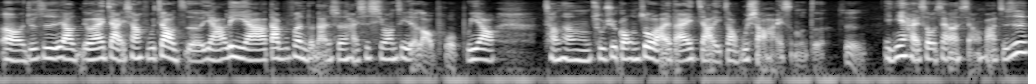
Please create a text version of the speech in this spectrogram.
呃，就是要留在家里相夫教子的压力啊。大部分的男生还是希望自己的老婆不要常常出去工作，来待在家里照顾小孩什么的，这一定还是有这样的想法。只是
